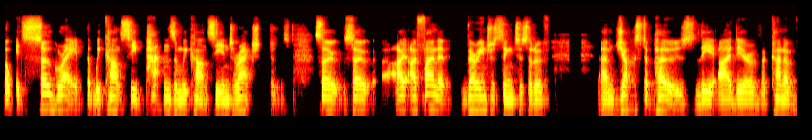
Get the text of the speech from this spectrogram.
but it's so great that we can't see patterns and we can't see interactions. So, so I, I find it very interesting to sort of um, juxtapose the idea of a kind of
